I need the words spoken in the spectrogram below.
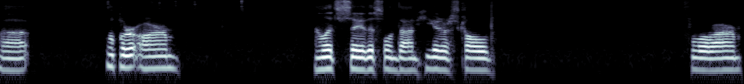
uh, upper arm. And let's say this one down here is called forearm.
